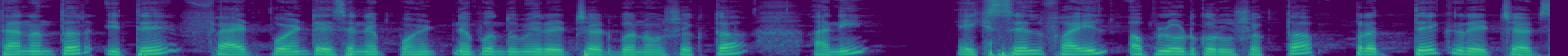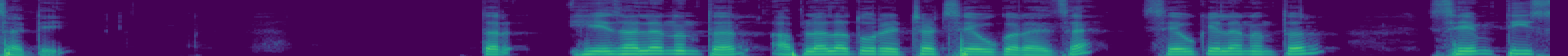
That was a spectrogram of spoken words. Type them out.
त्यानंतर इथे fat point S N F पॉईंटने पण तुम्ही रेड चार्ट बनवू शकता आणि एक्सेल फाईल अपलोड करू शकता प्रत्येक रेड चार्टसाठी. तर हे झाल्यानंतर आपल्याला तो रेड चार्ट सेव्ह करायचा आहे. सेव्ह केल्यानंतर सेम तीस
